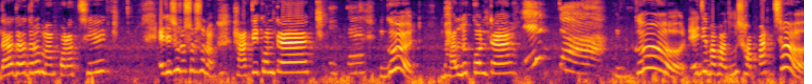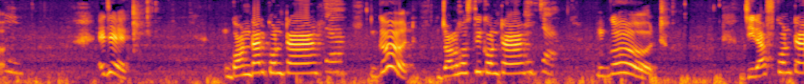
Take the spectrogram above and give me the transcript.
দাঁড়া দাঁড়া দাঁড়া মা পড়াচ্ছি। এই যে শোনো শোনো শোনো হাতি কোনটা? গুড ভাল্লুক কোনটা? গুড এই যে বাবা তুমি সব পারছ? এই যে গন্ডার কোনটা? গুড জলহস্তি কোনটা? গুড জিরাফ কোনটা?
